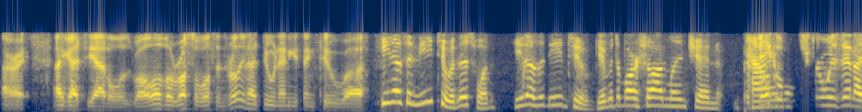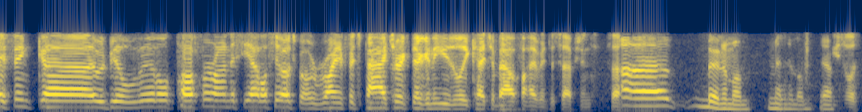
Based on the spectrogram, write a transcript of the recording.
All right, I got Seattle as well. Although Russell Wilson's really not doing anything to. uh He doesn't need to in this one. He doesn't need to. Give it to Marshawn Lynch and If pound. Jake Locker was in, I think uh it would be a little tougher on the Seattle Seahawks. But with Ryan Fitzpatrick, they're going to easily catch about five interceptions. So Uh, minimum, minimum. Yeah. easily.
